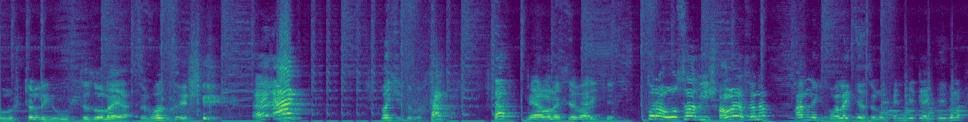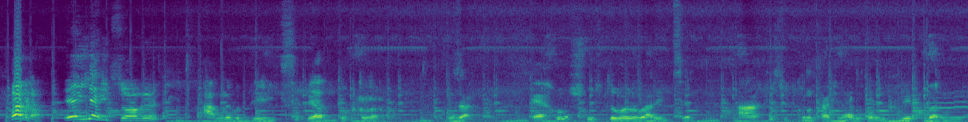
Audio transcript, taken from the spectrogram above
অনুষ্ঠান লেগে উত্তেজনায় আছে, বুঝছেন! কইছি তো, স্যার মেহমান আছে বাড়িতে। তোরা ওসাবি সময় আছে না? আপনি কি বলাইতেছেন, ওখানে হইবে না? এই যে হিচ্ছ আপনি দেখছি বেয়াদ করলাম যা, এখনও সুস্থভাবে বাড়িছেন আর কিছুক্ষণ থাকলে আমি কোনো দেখতে পারব না।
